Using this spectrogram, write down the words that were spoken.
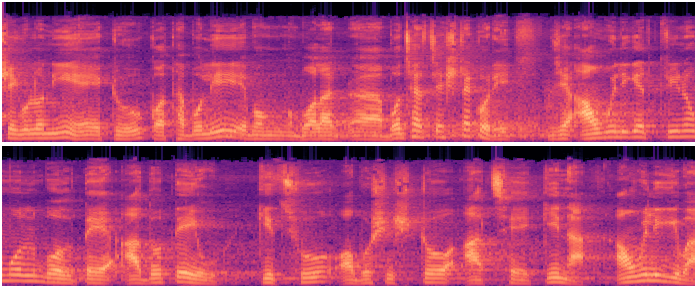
সেগুলো নিয়ে একটু কথা বলি এবং বলার বোঝার চেষ্টা করি যে আওয়ামী লীগের তৃণমূল বলতে আদতেও কিছু অবশিষ্ট আছে কিনা? আওয়ামী লীগই বা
